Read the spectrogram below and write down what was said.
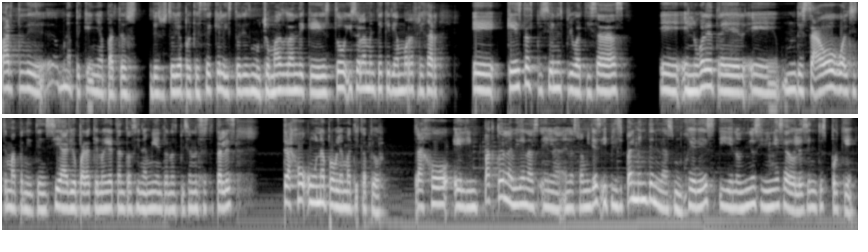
parte de una pequeña parte de su historia, porque sé que la historia es mucho más grande que esto y solamente queríamos reflejar que estas prisiones privatizadas eh, en lugar de traer eh, un desahogo al sistema penitenciario para que no haya tanto hacinamiento en las prisiones estatales, trajo una problemática peor. Trajo el impacto en la vida en las, en, las familias y principalmente en las mujeres y en los niños y niñas y adolescentes porque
